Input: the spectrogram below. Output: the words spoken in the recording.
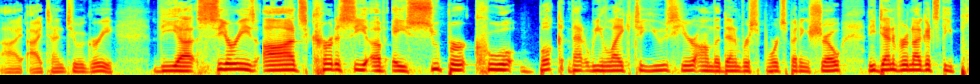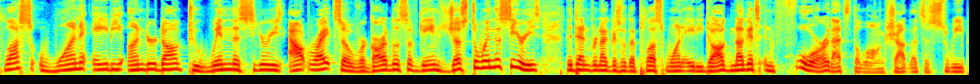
I, I tend to agree. The uh, series odds, courtesy of a super cool book that we like to use here on the Denver Sports Betting Show. The Denver Nuggets, the plus 180 underdog to win the series outright. So, regardless of games, just to win the series, the Denver Nuggets are the plus 180 dog. Nuggets in four, that's the long shot. That's a sweep.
